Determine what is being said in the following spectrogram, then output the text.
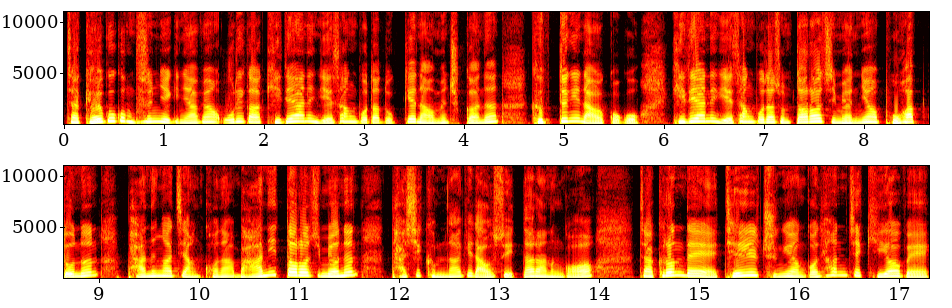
자, 결국은 무슨 얘기냐면 우리가 기대하는 예상보다 높게 나오면 주가는 급등이 나올 거고 기대하는 예상보다 좀 떨어지면요. 보합도는 반응하지 않거나 많이 떨어지면은 다시 급락이 나올 수 있다라는 거. 자, 그런데 제일 중요한 건 현재 기업의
